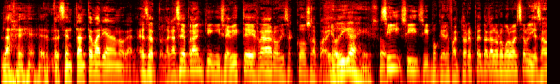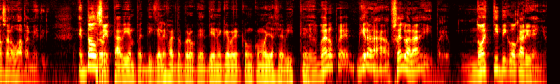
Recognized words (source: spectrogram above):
La representante Mariana Nogales. Exacto, la casa de planking y se viste raro y esas cosas para No digas eso. Sí, sí, sí, porque le faltó respeto a Carlos Romero Barceló y esa no se lo va a permitir. Entonces. está bien, pues di que le faltó, pero que tiene que ver con cómo ella se viste. Eh, bueno, pues mírala, obsérvala y pues no es típico caribeño.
